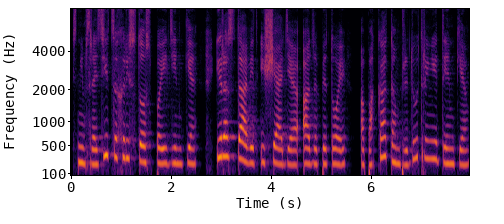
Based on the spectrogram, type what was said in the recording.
с ним сразится Христос в поединке и раздавит исчадие ада пятой, а пока там предутренней дымки.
